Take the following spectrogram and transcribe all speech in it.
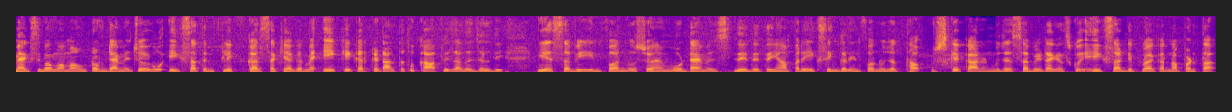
मैक्सिमम अमाउंट ऑफ़ डैमेज जो है वो एक साथ इन्फ्लिक्ट कर सके। अगर मैं एक एक करके डालता तो काफ़ी ज़्यादा जल्दी ये सभी इन्फर्नोस जो हैं वो डैमेज दे देते। यहाँ पर एक सिंगल इन्फर्नो जब था, उसके कारण मुझे सभी ड्रैगन्स को एक साथ डिप्लॉय करना पड़ता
